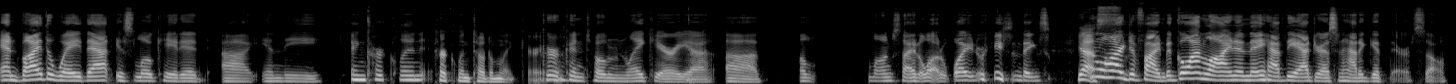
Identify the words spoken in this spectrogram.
And by the way, that is located uh, in the in Kirkland. Kirkland Totem Lake area. Kirkland Totem Lake area, uh, a alongside a lot of wineries and things. Yes. A little hard to find, but go online and they have the address and how to get there. So,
